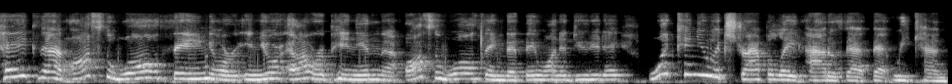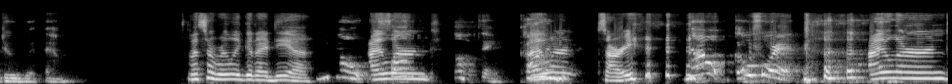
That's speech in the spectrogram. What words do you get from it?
take that off the wall thing or in your our opinion that off the wall thing that they want to do today what can you extrapolate out of that that we can do with them That's a really good idea. you know I learned something I Come- learned sorry. no go for it I learned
